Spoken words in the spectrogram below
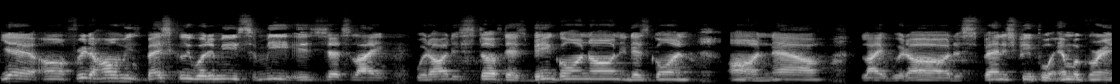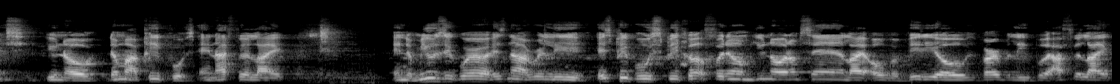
Yeah, um, Free the Homies, basically what it means to me is just like with all this stuff that's been going on and that's going on now, like with all the Spanish people, immigrants, you know, they're my peoples. And I feel like in the music world, it's not really, it's people who speak up for them, you know what I'm saying, like over videos, verbally, but I feel like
